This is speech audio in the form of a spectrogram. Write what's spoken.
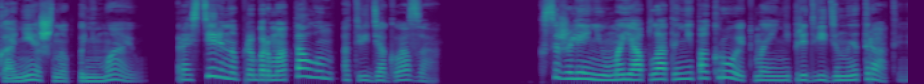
«Конечно, понимаю», — растерянно пробормотал он, отведя глаза. «К сожалению, моя оплата не покроет мои непредвиденные траты.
